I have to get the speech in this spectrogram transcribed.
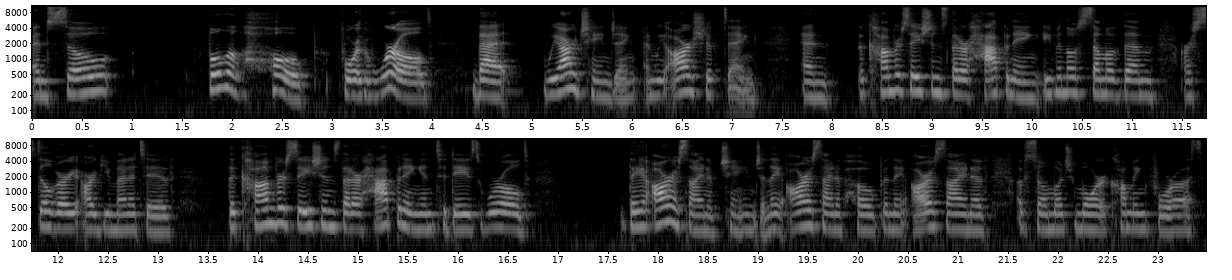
and so full of hope for the world that we are changing and we are shifting and the conversations that are happening even though some of them are still very argumentative the conversations that are happening in today's world they are a sign of change and they are a sign of hope and they are a sign of, of so much more coming for us.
